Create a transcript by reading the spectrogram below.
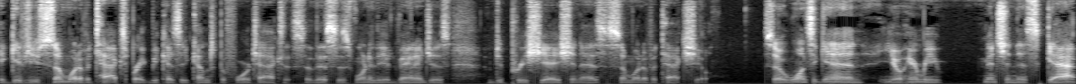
it gives you somewhat of a tax break because it comes before taxes. So this is one of the advantages of depreciation as somewhat of a tax shield. So once again, you'll hear me mention this GAAP,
